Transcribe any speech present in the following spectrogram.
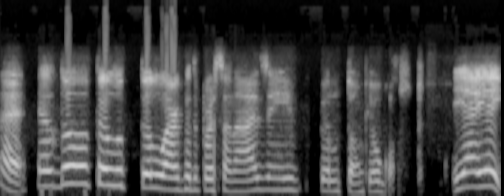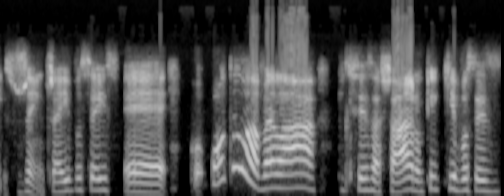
É, eu dou pelo, pelo arco do personagem e pelo tom que eu gosto. E aí é isso, gente. Aí vocês é, co- conta lá, vai lá, o que, que vocês acharam, o que, que vocês.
